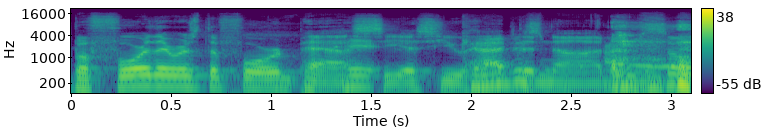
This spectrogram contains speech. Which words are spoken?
Before there was the forward pass, Hey, CSU had just? the nod. I'm so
